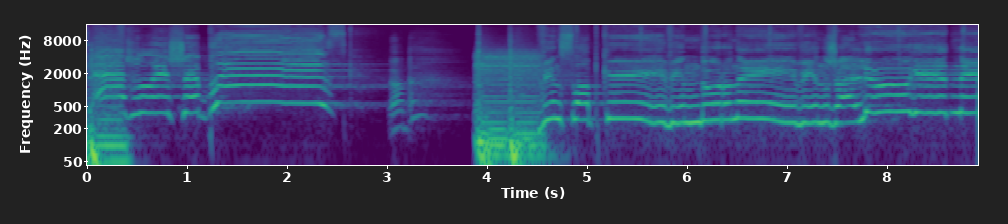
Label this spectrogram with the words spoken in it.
це ж лише блиск. Він слабкий, він дурний, він жалюгідний.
